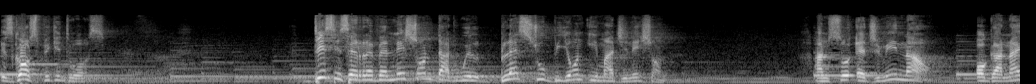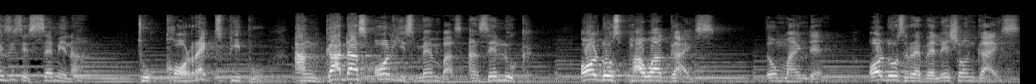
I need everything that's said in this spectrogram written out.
Is God speaking to us this is a revelation that will bless you beyond imagination. And so Ejimi now organizes a seminar to correct people and gathers all his members and say look all those power guys don't mind them. All those revelation guys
